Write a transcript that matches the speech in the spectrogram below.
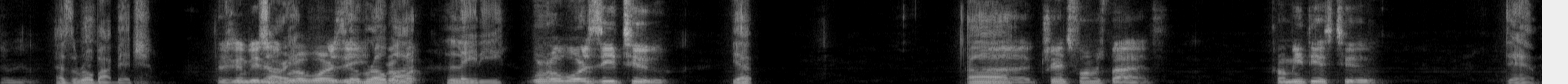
Never heard of her. As the robot bitch. There's gonna be another Sorry, World War Z. the robot World lady. War, World War Z two. Yep. Uh, Uh, Transformers five. Prometheus two. damn.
